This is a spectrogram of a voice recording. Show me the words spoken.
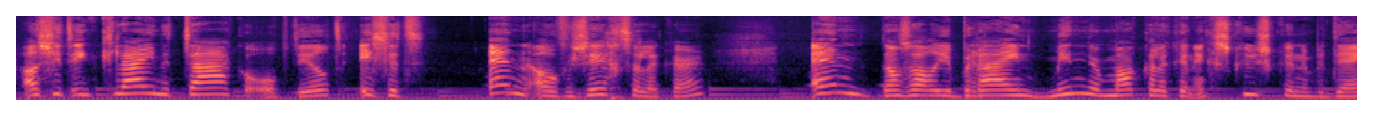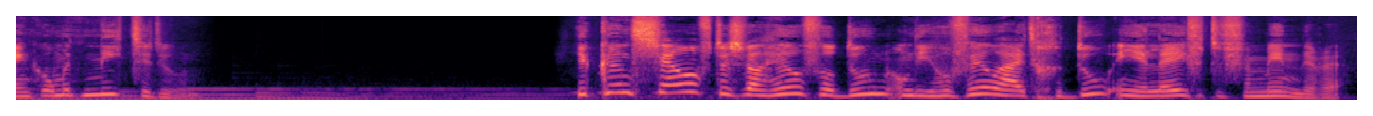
Als je het in kleine taken opdeelt, is het en overzichtelijker. En dan zal je brein minder makkelijk een excuus kunnen bedenken om het niet te doen. Je kunt zelf dus wel heel veel doen om die hoeveelheid gedoe in je leven te verminderen.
